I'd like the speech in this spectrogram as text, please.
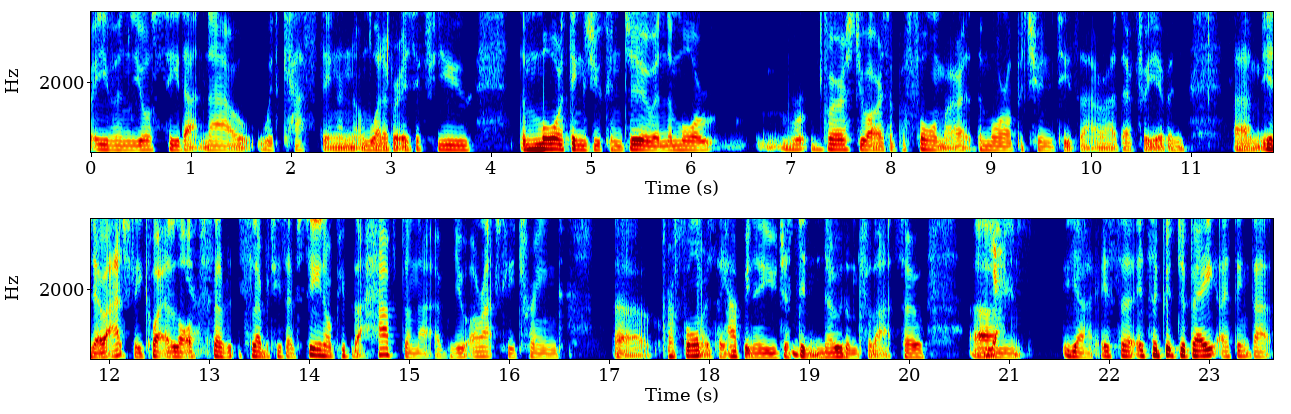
even you'll see that now with casting and, and whatever it is. If you, the more things you can do, and the more versed you are as a performer, the more opportunities that are out there for you. And um, you know, actually, quite a lot yeah. of celebrities I've seen or people that have done that avenue are actually trained uh, performers. They have been, and you just didn't know them for that. So, um, yes. yeah, it's a it's a good debate. I think that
